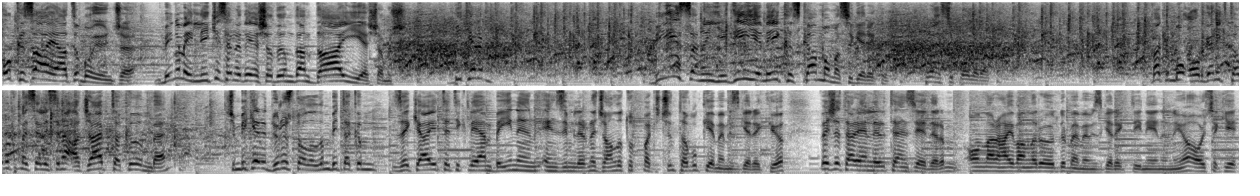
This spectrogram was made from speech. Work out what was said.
o kısa hayatı boyunca benim 52 senede yaşadığımdan daha iyi yaşamış. Bir kere bir insanın yediği yemeği kıskanmaması gerekir prensip olarak. Bakın bu organik tavuk meselesine acayip takığım ben. Şimdi bir kere dürüst olalım. Bir takım zekayı tetikleyen beyin enzimlerini canlı tutmak için tavuk yememiz gerekiyor. Vejeteryenleri tenzih ederim. Onlar hayvanları öldürmememiz gerektiğine inanıyor. Oysa ki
